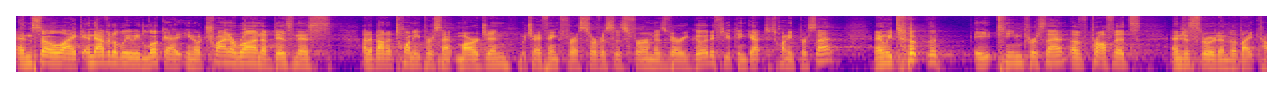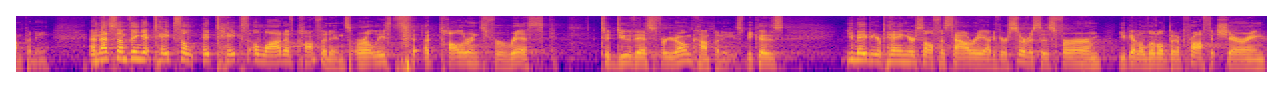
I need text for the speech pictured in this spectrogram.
And so like inevitably we look at, you know, trying to run a business at about a 20% margin, which I think for a services firm is very good if you can get to 20%. And we took the 18% of profits and just threw it into the bike company. And that's something it takes a, it takes a lot of confidence, or at least a tolerance for risk, to do this for your own companies. Because you maybe you're paying yourself a salary out of your services firm, you get a little bit of profit sharing,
